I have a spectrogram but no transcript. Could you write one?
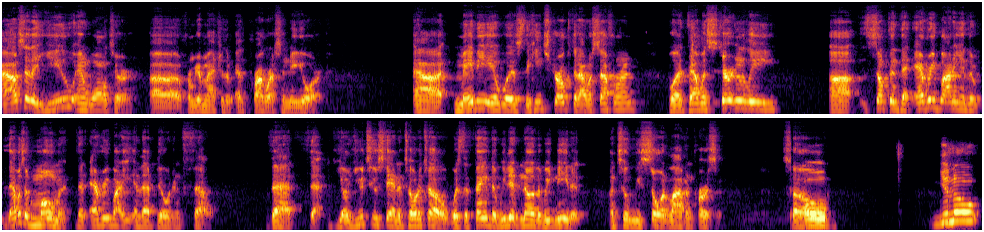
I'll say that you and Walter, uh, from your match at Progress in New York, uh, maybe it was the heat stroke that I was suffering, but that was certainly uh, something that everybody in the that was a moment that everybody in that building felt that that you know you two standing toe to toe was the thing that we didn't know that we needed until we saw it live in person. So Oh, you know,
